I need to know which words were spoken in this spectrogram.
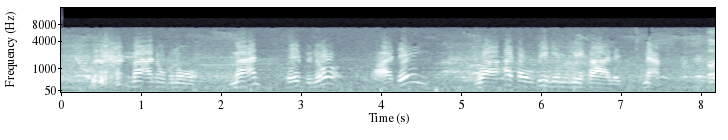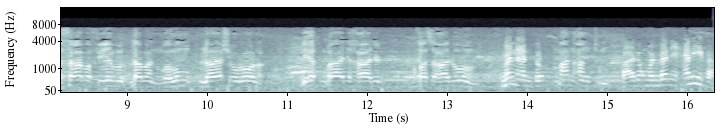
معن بن معن ابن عدي وأتوا بهم لخالد. نعم. أصاب فيهم دما وهم لا يشعرون بإقبال خالد فسألوهم. من أنتم؟ من أنتم؟ قالوا من بني حنيفة.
